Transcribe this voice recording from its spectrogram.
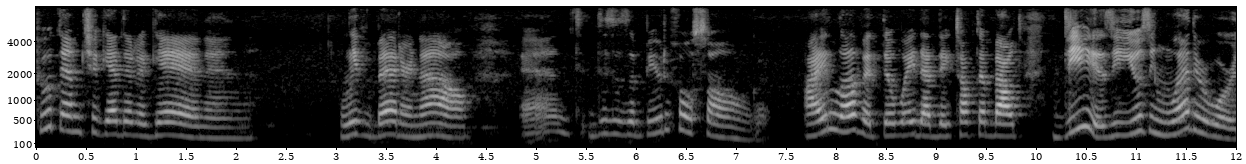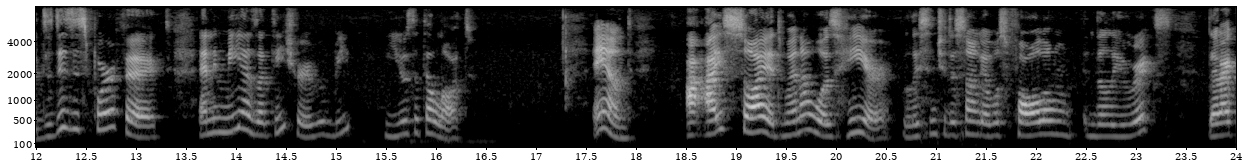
put them together again and live better now and this is a beautiful song I love it the way that they talked about this using weather words. This is perfect. And me as a teacher, it will be use it a lot. And I, I saw it when I was here, listening to the song. I was following the lyrics that I.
